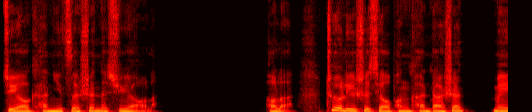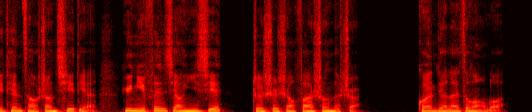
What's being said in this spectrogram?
就要看你自身的需要了。好了，这里是小胖侃大山，每天早上七点与你分享一些这世上发生的事儿，观点来自网络，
